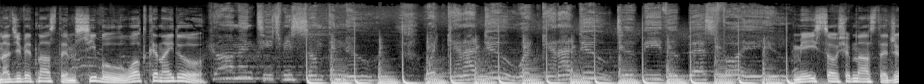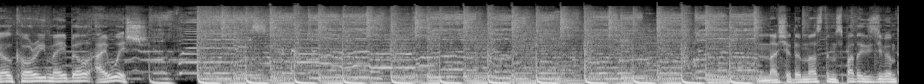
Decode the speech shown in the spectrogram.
Na 19. Seabull, What Can I Do? Miejsce 18. Jill Corey, Mabel, I Wish. Na 17. spadek z 9.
